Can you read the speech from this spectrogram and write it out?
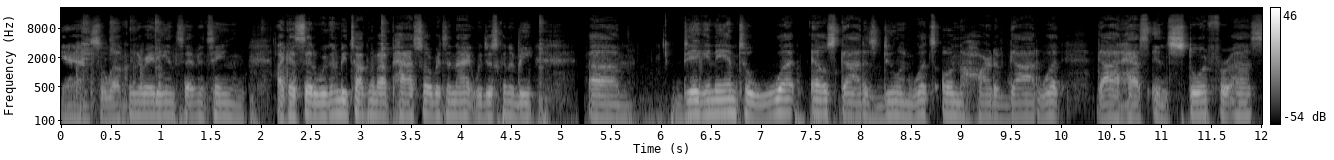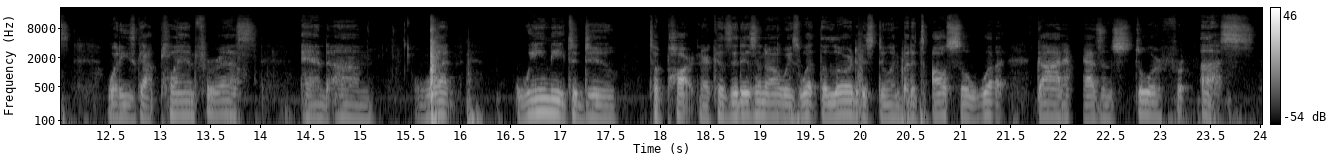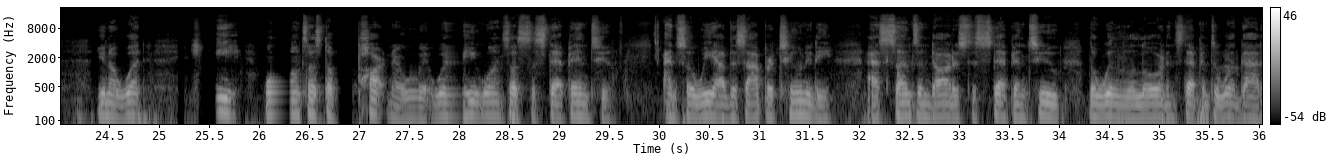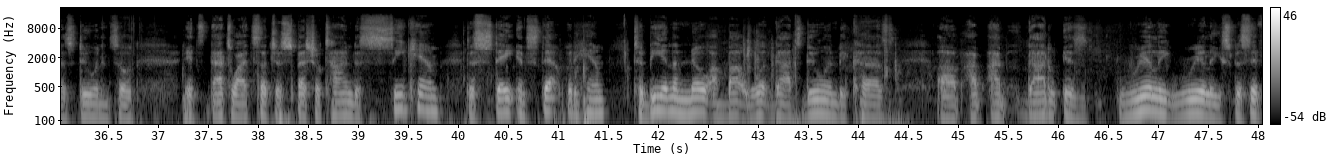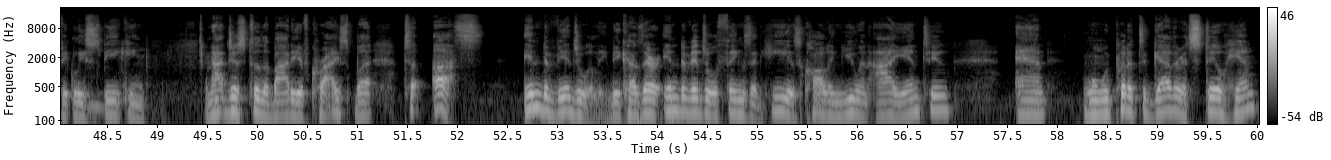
Yeah, so welcome to Radiant 17. Like I said, we're going to be talking about Passover tonight. We're just going to be um, digging into what else God is doing, what's on the heart of God, what God has in store for us, what He's got planned for us, and um, what we need to do to partner because it isn't always what the Lord is doing, but it's also what God has in store for us. You know, what He wants us to partner with, what He wants us to step into. And so we have this opportunity as sons and daughters to step into the will of the Lord and step into what God is doing. And so it's that's why it's such a special time to seek him, to stay in step with him, to be in the know about what God's doing because uh, I, I, God is really, really specifically speaking, not just to the body of Christ, but to us individually, because there are individual things that He is calling you and I into. And when we put it together, it's still Him.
